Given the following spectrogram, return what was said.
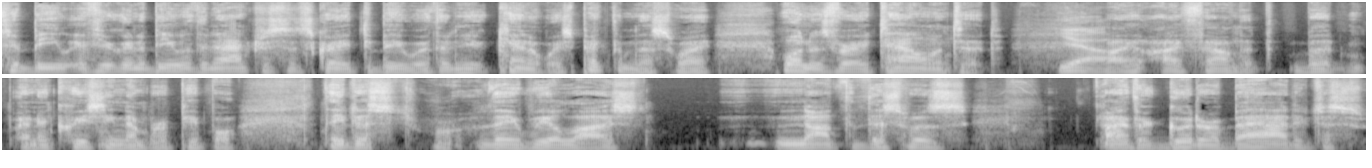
to be if you're going to be with an actress. It's great to be with, and you can't always pick them this way. One who's very talented. Yeah. I, I found that, but an increasing number of people, they just they realized not that this was either good or bad. It just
